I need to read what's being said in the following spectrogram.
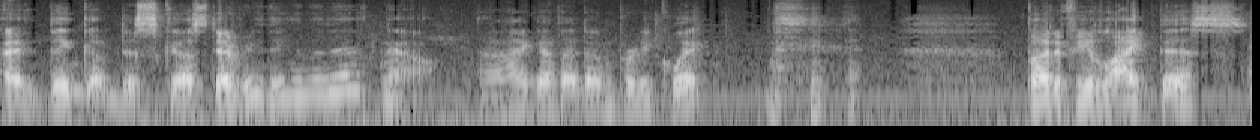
I think I've discussed everything in the deck now. I got that done pretty quick. but if you like this,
